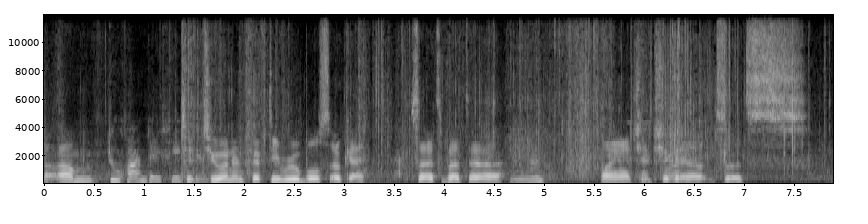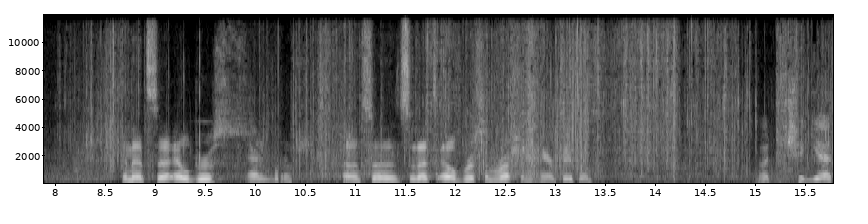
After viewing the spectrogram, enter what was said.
Um, 250. T- 250 rubles. Okay, so that's about. Uh, Oh yeah, ch- That's check it right. out. So it's, and that's uh, Elbrus. Эльбрус. Uh, so so that's Elbrus in Russian here, people. Вот шигет.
